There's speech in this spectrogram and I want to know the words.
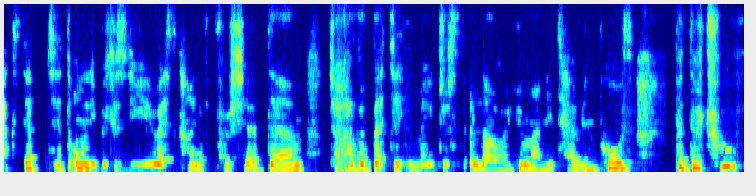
accepted only because the US kind of pressured them to have a better image, just allow a humanitarian pause. But the truth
